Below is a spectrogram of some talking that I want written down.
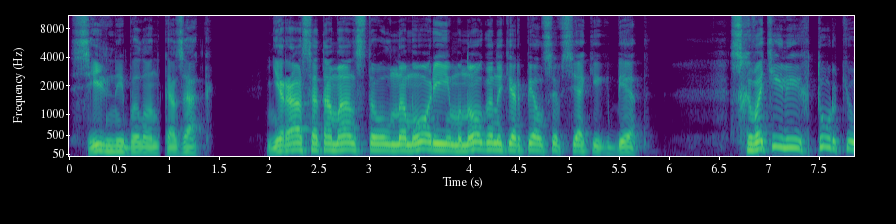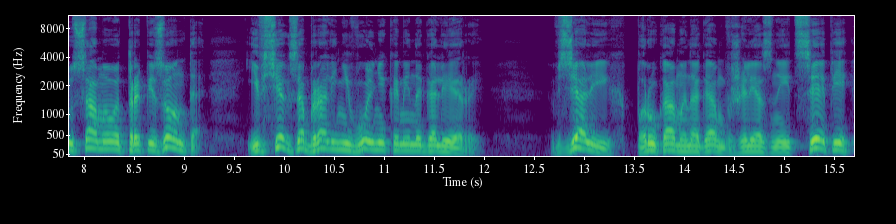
Сильный был он казак, не раз атаманствовал на море и много натерпелся всяких бед. Схватили их турки у самого трапезонта и всех забрали невольниками на галеры взяли их по рукам и ногам в железные цепи,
